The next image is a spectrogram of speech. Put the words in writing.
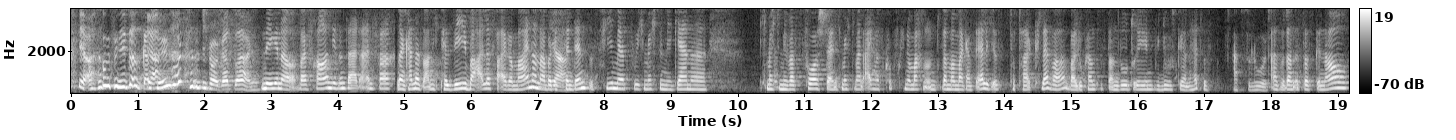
ja. funktioniert das ganz ja. schön gut. Ich wollte gerade sagen. Nee, genau. Bei Frauen, die sind da halt einfach, man kann das auch nicht per se über alle verallgemeinern, aber ja. die Tendenz ist viel mehr zu, ich möchte mir gerne, ich möchte mir was vorstellen, ich möchte mein eigenes Kopfkino machen und wenn man mal ganz ehrlich ist, total clever, weil du kannst es dann so drehen, wie du es gerne hättest. Absolut. Also dann ist das genau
